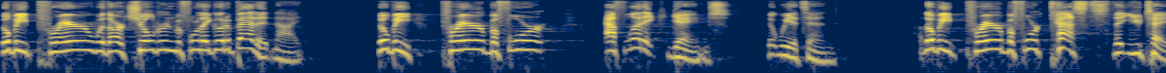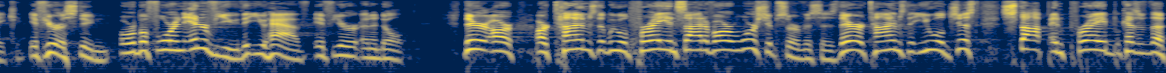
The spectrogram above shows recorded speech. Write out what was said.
There'll be prayer with our children before they go to bed at night. There'll be prayer before athletic games that we attend. There'll be prayer before tests that you take if you're a student, or before an interview that you have if you're an adult. There are, are times that we will pray inside of our worship services. There are times that you will just stop and pray because of the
